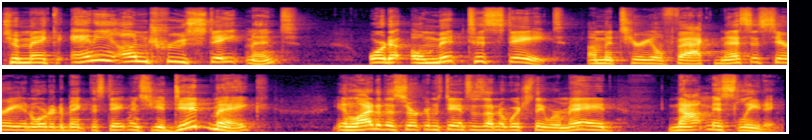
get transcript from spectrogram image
to make any untrue statement, or to omit to state a material fact necessary in order to make the statements you did make, in light of the circumstances under which they were made, not misleading,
